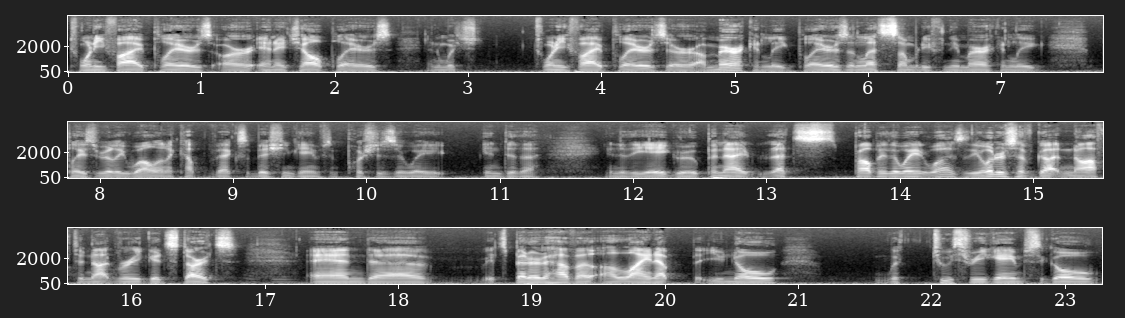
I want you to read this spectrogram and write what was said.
25 players are NHL players and which 25 players are American League players, unless somebody from the American League plays really well in a couple of exhibition games and pushes their way into the into the A group. And I, that's probably the way it was. The Oilers have gotten off to not very good starts, and uh, it's better to have a, a lineup that you know with two, three games to go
